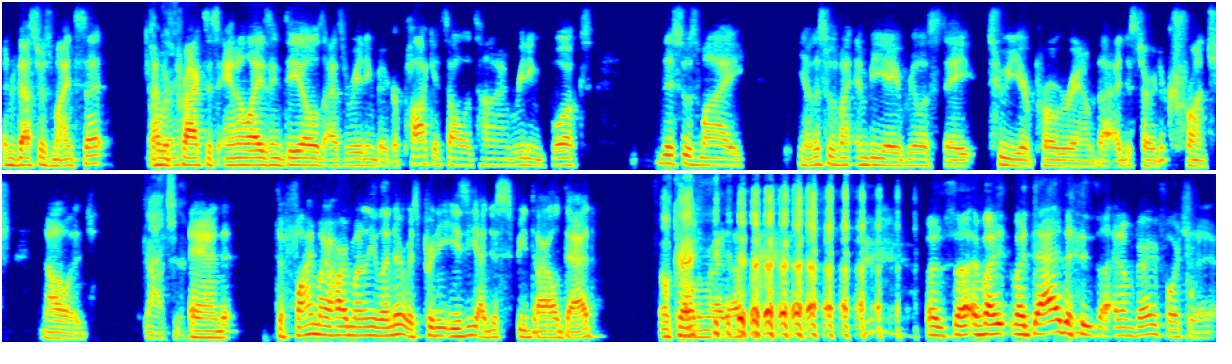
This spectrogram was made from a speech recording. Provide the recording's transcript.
investor's mindset. I would practice analyzing deals. I was reading BiggerPockets all the time, reading books. This was my, you know, this was my MBA real estate two-year program that I just started to crunch knowledge. Gotcha. And to find my hard money lender it was pretty easy. I just speed dialed dad. Okay. Him right up. And so, and my my dad is, uh, and I'm very fortunate.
